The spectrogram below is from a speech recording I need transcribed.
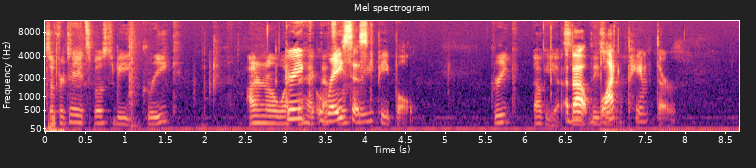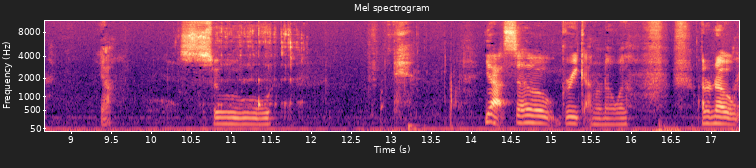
So for today, it's supposed to be Greek. I don't know what Greek the heck that's supposed to racist people. Greek. Okay, yes. About these are- Black Panther. Yeah. So yeah, so Greek. I don't know what. I don't know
